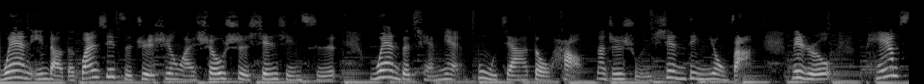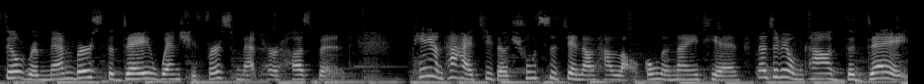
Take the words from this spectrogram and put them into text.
，when 引导的关系子句是用来修饰先行词，when 的前面不加逗号，那这是属于限定用法。例如，Pam still remembers the day when she first met her husband。Pam 她还记得初次见到她老公的那一天。那这边我们看到 the day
